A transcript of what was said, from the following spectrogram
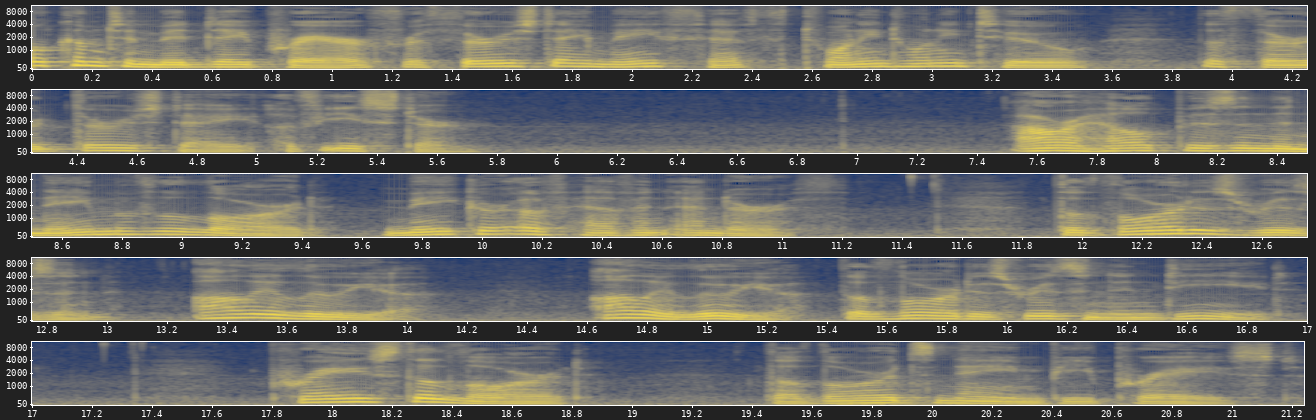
Welcome to Midday Prayer for Thursday, May 5th, 2022, the third Thursday of Easter. Our help is in the name of the Lord, Maker of heaven and earth. The Lord is risen. Alleluia. Alleluia. The Lord is risen indeed. Praise the Lord. The Lord's name be praised.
